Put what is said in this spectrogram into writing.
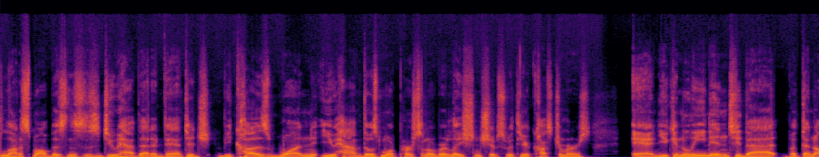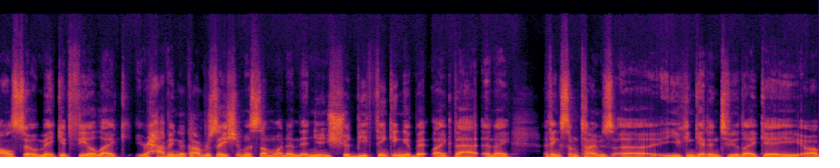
a lot of small businesses do have that advantage because one, you have those more personal relationships with your customers and you can lean into that but then also make it feel like you're having a conversation with someone and, and you should be thinking a bit like that and i i think sometimes uh, you can get into like a, a,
